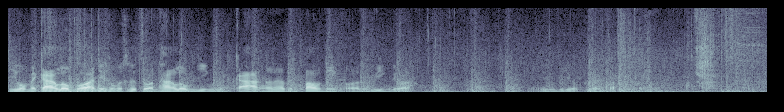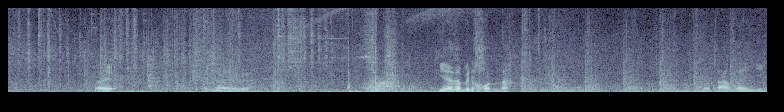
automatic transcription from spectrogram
ที่ผมไม่กลางลมเพราะว่าอันนี้คือมันคือส่วนทางลมยิ่งกลางแล้วนะเป็นเป้านิ่งเราวิ่งดีกว่าวิ่งไปกับเพื่อนก่อนเฮ้ย ไม่ใช่เว้ยนี่น่าจะเป็นคนนะมาตามไล่ยิง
